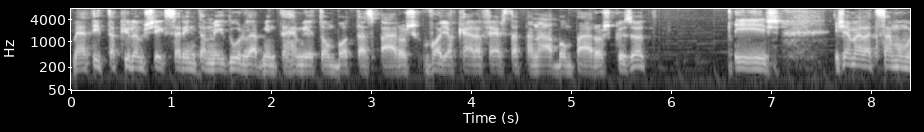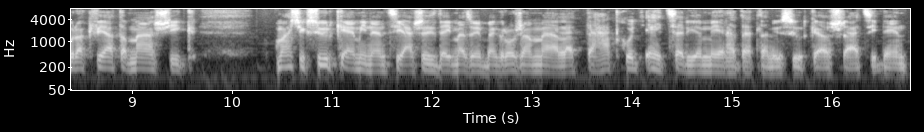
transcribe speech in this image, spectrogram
Mert itt a különbség szerintem még durvább, mint a Hamilton-Bottas páros, vagy akár a Verstappen Albon páros között. És, és emellett számomra Kviat a másik, a másik szürke eminenciás az idei mezőnyben Grozsán mellett, tehát hogy egyszerűen mérhetetlenül szürke a srác idén,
